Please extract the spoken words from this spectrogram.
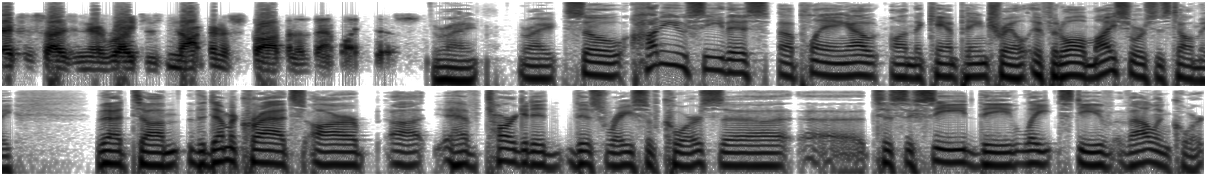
exercising their rights is not going to stop an event like this. Right. Right. So, how do you see this uh, playing out on the campaign trail, if at all? My sources tell me that um, the Democrats are uh, have targeted this race, of course, uh, uh to succeed the late Steve Vaillancourt,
